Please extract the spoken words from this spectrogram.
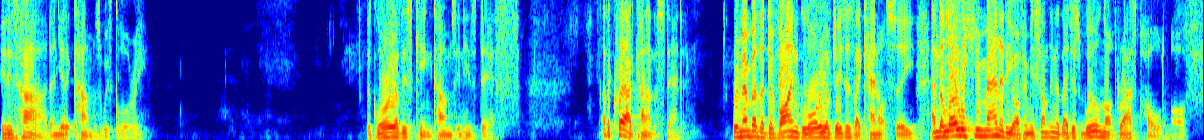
It is hard, and yet it comes with glory. The glory of this king comes in his death. Now, the crowd can't understand it. Remember the divine glory of Jesus they cannot see, and the lowly humanity of him is something that they just will not grasp hold of.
